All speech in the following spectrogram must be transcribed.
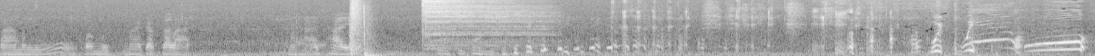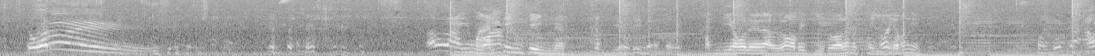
ปลามันรู้ปลาหมึกมาจากตลาด มหาชัยอุ้ยอุ้ยโอ้โดนอะไรหมาวะนจริงๆนะคันเดียวคันเดียวเลยล่ะล่อไปกี่ตัวแล้วมันสี่แล้วมั้งนี่ฝั่งนู้นก็เอา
